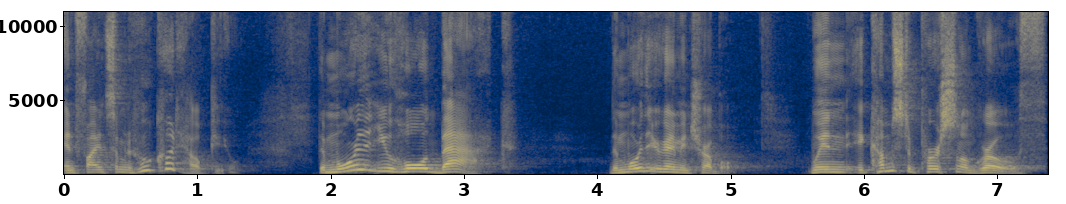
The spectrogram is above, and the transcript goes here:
and find someone who could help you. The more that you hold back, the more that you're going to be in trouble. When it comes to personal growth,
